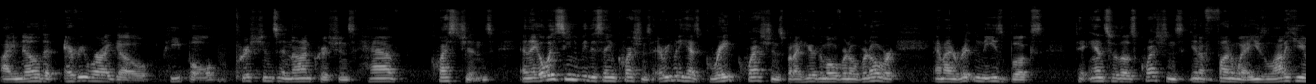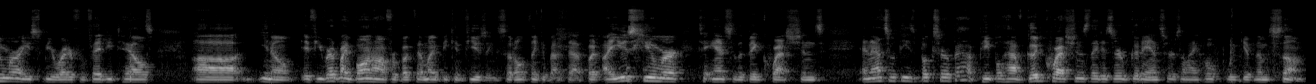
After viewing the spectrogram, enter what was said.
I know that everywhere I go, people, Christians and non-Christians, have questions, and they always seem to be the same questions. Everybody has great questions, but I hear them over and over and over. And I've written these books to answer those questions in a fun way. I use a lot of humor. I used to be a writer for Veggie Tales. Uh, you know, if you read my Bonhoeffer book, that might be confusing, so don't think about that. But I use humor to answer the big questions, and that's what these books are about. People have good questions, they deserve good answers, and I hope we give them some.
